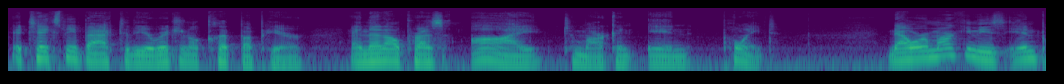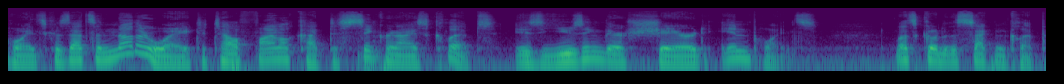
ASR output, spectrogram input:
It takes me back to the original clip up here, and then I'll press I to mark an in point. Now we're marking these in points because that's another way to tell Final Cut to synchronize clips is using their shared in points. Let's go to the second clip.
